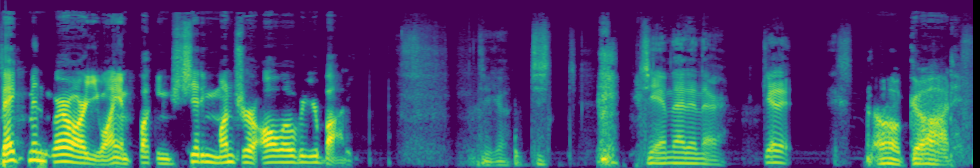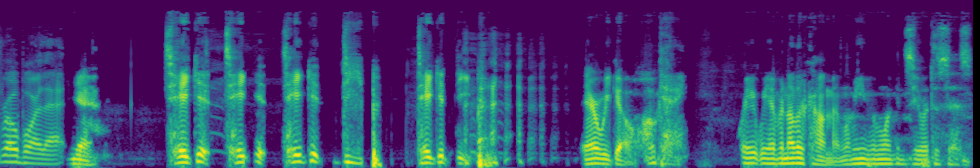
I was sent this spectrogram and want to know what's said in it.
Venkman? Where are you? I am fucking shitting muncher all over your body." There you go. Just jam that in there. Get it. Oh God. Crowbar that. Yeah. Take it, take it, take it deep. Take it deep. there we go. Okay. Wait, we have another comment. Let me even look and see what this is.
